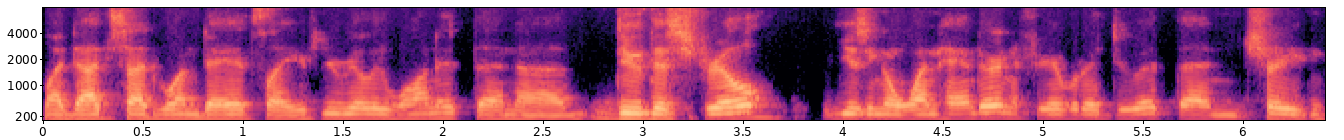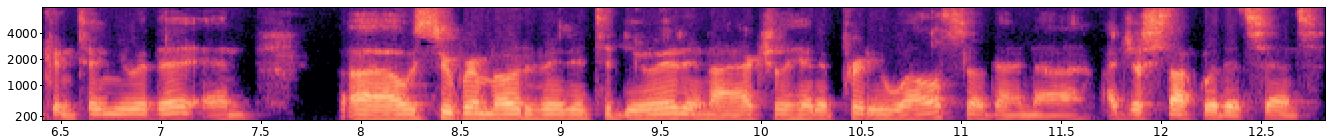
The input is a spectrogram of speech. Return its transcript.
my dad said one day, it's like if you really want it, then uh, do this drill. using a one hander, and if you're able to do it, then sure you can continue with it. And uh, I was super motivated to do it, and I actually hit it pretty well. So then uh, I just stuck with it since.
